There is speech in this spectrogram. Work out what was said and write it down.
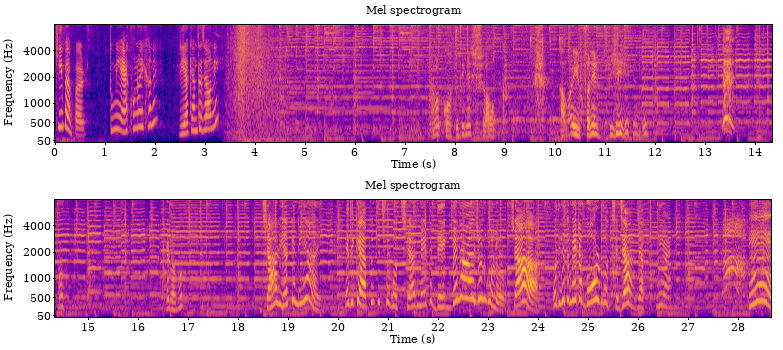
কি ব্যাপার? তুমি এখনও এখানে? রিয়াকে আনতে যাওনি? আমার কতদিনের শখ? আমার ইরফানের বিয়ে। এ বাবু যা রিয়াকে নিয়ে আয়। এদিকে এত কিছু হচ্ছে আর মেয়েটা দেখবে না আয়োজনগুলো। যা ওদিকে তো মেয়েটা বোর্ড হচ্ছে। যা যা নিয়ে আয়। হুম।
